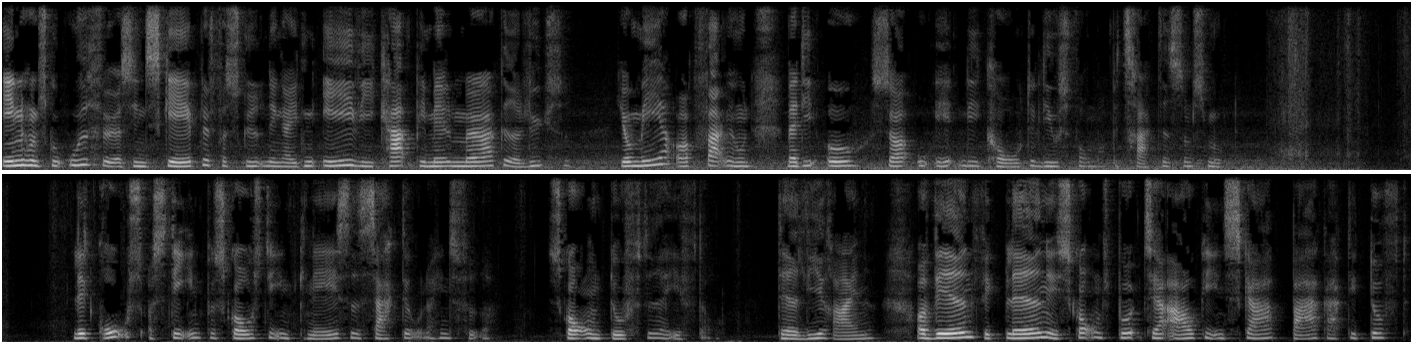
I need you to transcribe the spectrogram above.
inden hun skulle udføre sine skæbne forskydninger i den evige kamp imellem mørket og lyset, jo mere opfangede hun, hvad de åh så uendelige korte livsformer betragtede som smukt. Lidt grus og sten på skovstien gnasede sagte under hendes fødder. Skoven duftede af efterår. Det havde lige regnet, og væden fik bladene i skovens bund til at afgive en skarp, barkagtig duft,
